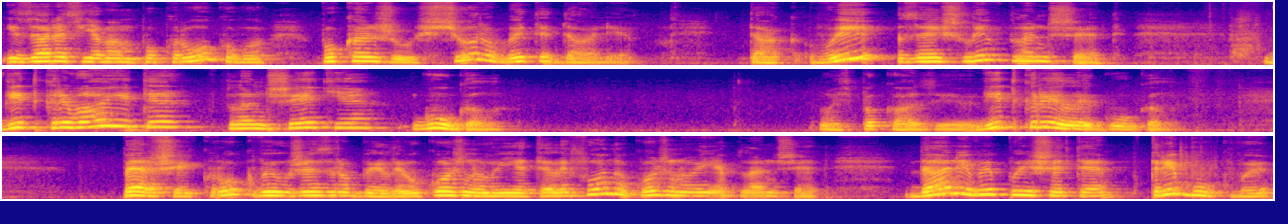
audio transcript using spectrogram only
І зараз я вам покроково покажу, що робити далі. Так, ви зайшли в планшет. Відкриваєте в планшеті Google. Ось показую. Відкрили Google. Перший крок ви вже зробили. У кожного є телефон, у кожного є планшет. Далі ви пишете три букви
